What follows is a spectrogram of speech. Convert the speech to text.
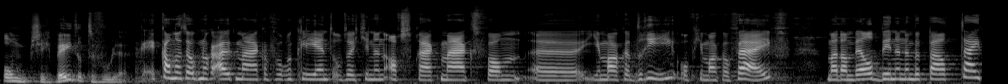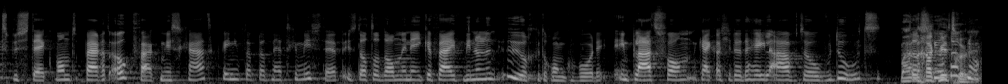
om zich beter te voelen. Ik kan het ook nog uitmaken voor een cliënt of dat je een afspraak maakt van eh, je mag er drie of je mag er vijf, maar dan wel binnen een bepaald tijdsbestek. Want waar het ook vaak misgaat, ik weet niet of ik dat net gemist heb, is dat er dan in één keer vijf binnen een uur gedronken worden. In plaats van, kijk, als je er de hele avond over doet, Maar dat dan ga ik weer terug. nog.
